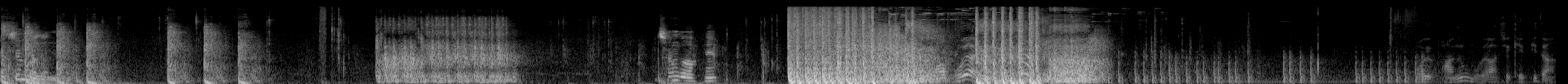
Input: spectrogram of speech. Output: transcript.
액션 맞았네. 창고 앞에. 아 뭐야 이거 어이 반응 뭐야 쟤 개피다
